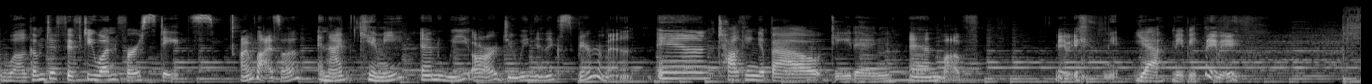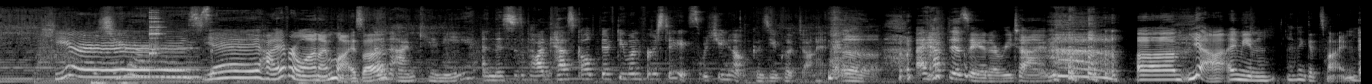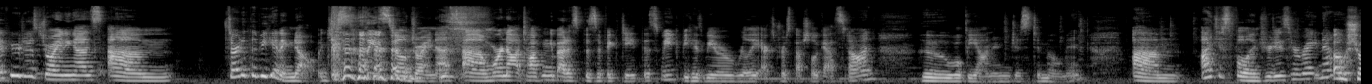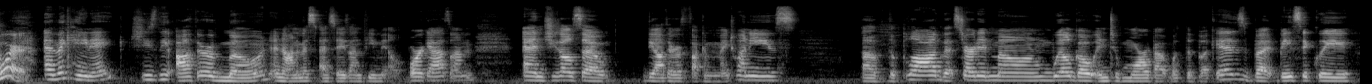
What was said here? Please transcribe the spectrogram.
Welcome to 51 First Dates. I'm Liza, And I'm Kimmy, and we are doing an experiment and talking about dating. and love. Maybe. Yeah, maybe. Maybe. Cheers! Cheers! Yay! Hi everyone, I'm Liza. And I'm Kimmy, and this is a podcast called 51 First Dates, which you know because you clicked on it. Ugh. I have to say it every time. Um, yeah, I mean, I think it's fine. if you're just joining us, um, start at the beginning. No, just please still join us. Um, we're not talking about a specific date this week because we have a really extra special guest on who will be on in just a moment. Um, I just will introduce her right now. Oh, sure. Emma Koenig. She's the author of Moan, Anonymous Essays on Female Orgasm. And she's also the author of Fuck I'm in My 20s, of the blog that started Moan. We'll go into more about what the book is, but basically,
